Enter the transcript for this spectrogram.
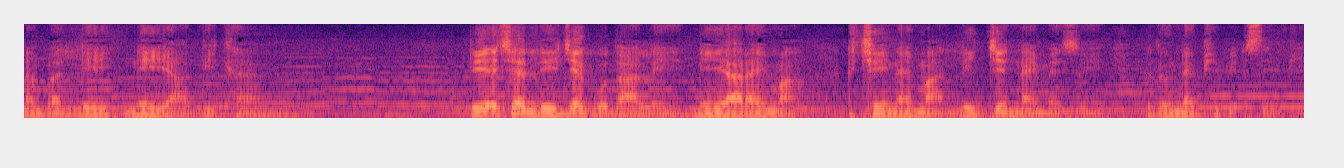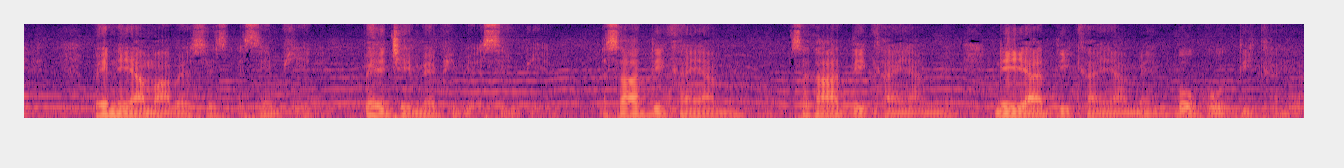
နံပါတ်4နေရာသီးခံဒီအချက်၄ချက်ကိုသာလေနေရာတိုင်းမှာအချိန်တိုင်းမှာလေ့ကျင့်နိုင်မယ်ဆိုရင်ဘယ်သူနဲ့ဖြစ်ဖြစ်အဆင်ပြေတယ်ဘယ်နေရာမှာပဲစစ်အဆင်ပြေတယ်ဘယ်အချိန်ပဲဖြစ်ဖြစ်အဆင်ပြေတယ်အစာသီးခံရမယ်စကားသီးခံရမယ်နေရာသီးခံရမယ်ပုဂ္ဂိုလ်သီးခံရ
